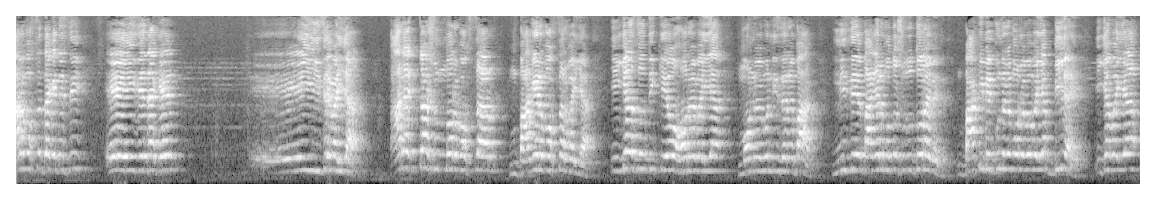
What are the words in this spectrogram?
আরও বক্সে দেখাইতেছি এই যে দেখেন, এই যে ভাইয়া, আরেকটা সুন্দর বক্সার, বাঘের বক্সার ভাইয়া। ইগা যদি কেউ হরে ভাইয়া, মনে হইব নিজের বাঘ। নিজে বাঘের মতো শুধু দৌড়াইবেন বাকি বেগুনের মনে হইব ভাইয়া বিলাই। ইগা ভাইয়া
